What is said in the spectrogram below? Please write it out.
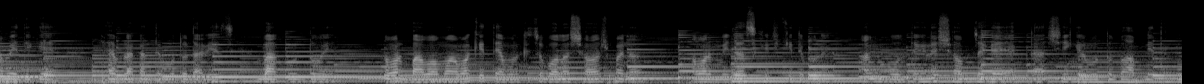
আমি এদিকে হ্যাবলাকান্তের মতো দাঁড়িয়েছি বাকরুদ্ধ হয়ে। আমার বাবা মা আমাকে তেমন কিছু বলার সাহস পায় না, আমার মেজাজ খিটখিটে বলে। আমি বলতে গেলে সব জায়গায় একটা সিংহের মতো ভাব নিয়ে থাকি।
